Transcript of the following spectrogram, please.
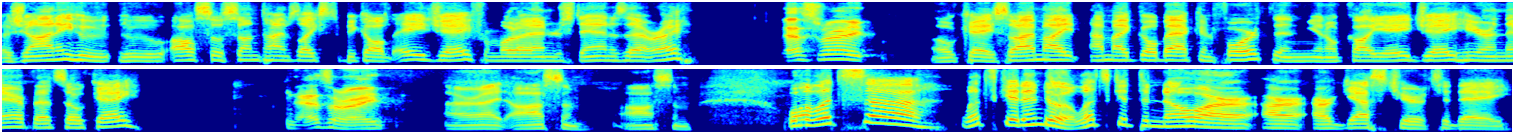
Ajani, who, who also sometimes likes to be called AJ, from what I understand. Is that right? That's right. Okay, so I might I might go back and forth and you know call you AJ here and there if that's okay. That's all right. All right, awesome. Awesome. Well, let's uh let's get into it. Let's get to know our our our guest here today.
